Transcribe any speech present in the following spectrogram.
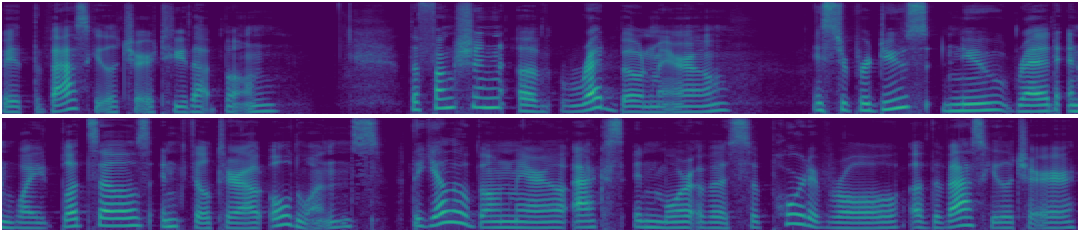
with the vasculature to that bone. The function of red bone marrow is to produce new red and white blood cells and filter out old ones. The yellow bone marrow acts in more of a supportive role of the vasculature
